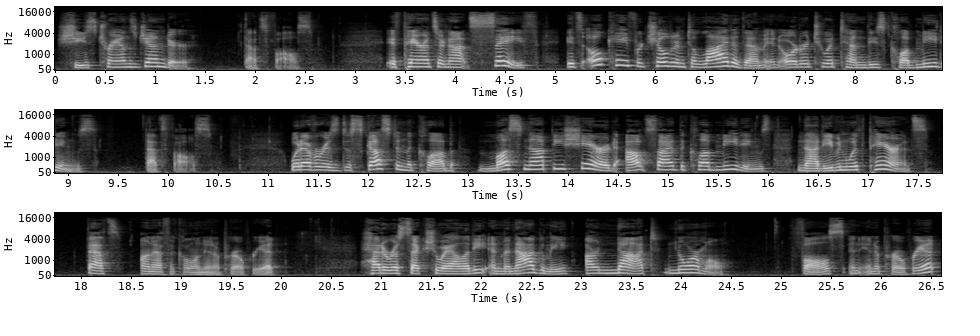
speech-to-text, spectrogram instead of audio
she's transgender. That's false. If parents are not safe, it's okay for children to lie to them in order to attend these club meetings. That's false. Whatever is discussed in the club must not be shared outside the club meetings, not even with parents. That's unethical and inappropriate. Heterosexuality and monogamy are not normal. False and inappropriate.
